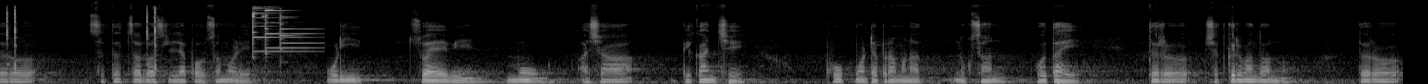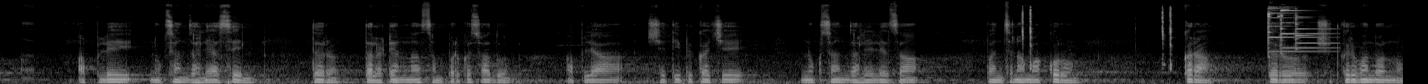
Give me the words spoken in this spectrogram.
तर सतत चालू असलेल्या पावसामुळे उडीद सोयाबीन मूग अशा पिकांचे खूप मोठ्या प्रमाणात नुकसान होत आहे. तर शेतकरी बांधवांनो तर आपले नुकसान झाले असेल तर तलाट्यांना संपर्क साधून आपल्या शेती पिकाचे नुकसान झालेल्याचा पंचनामा करून करा. तर शेतकरी बांधवांनो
